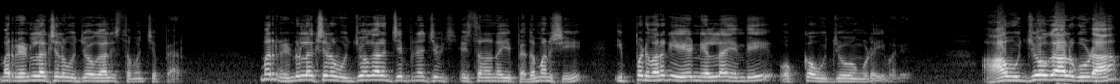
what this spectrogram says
మరి రెండు లక్షల ఉద్యోగాలు ఇస్తామని చెప్పారు. మరి రెండు లక్షల ఉద్యోగాలని చెప్పిన చెప్- ఇస్తానన్న ఈ పెద్ద మనిషి ఇప్పటి వరకు ఏడు నెలలు అయింది ఒక్క ఉద్యోగం కూడా ఇవ్వలేదు. ఆ ఉద్యోగాలు కూడా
